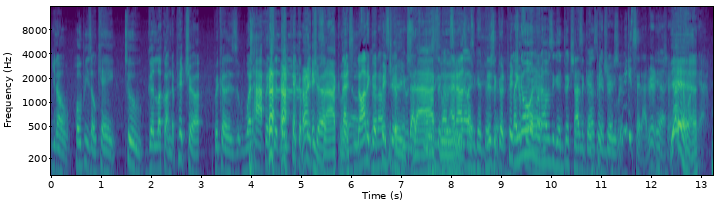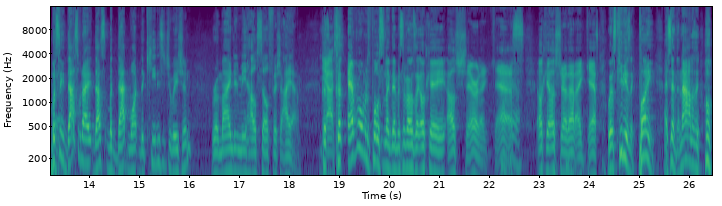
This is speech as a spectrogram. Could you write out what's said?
you know, hope he's okay. Two, good luck on the picture. Because what happens if they pick a picture Exactly. that's Yeah. not a No, good that picture a of you picture. that's missing? Exactly. And I was That like, a good "This is a picture. good picture." Like no for one him. would. That was a good picture. That's a good That was picture. picture. We can say that. Really. Yeah. Yeah, yeah, yeah. But see, that's what I. That's but that one. The Kitty situation reminded me how selfish I am. Yes. Because everyone was posting like that, and I was like, okay, I'll share it, I guess. Okay, I'll share that, I guess. Whereas Kitty is like, buddy, I sent the now. I like, oh,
